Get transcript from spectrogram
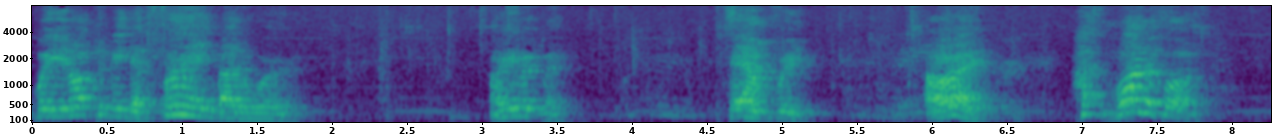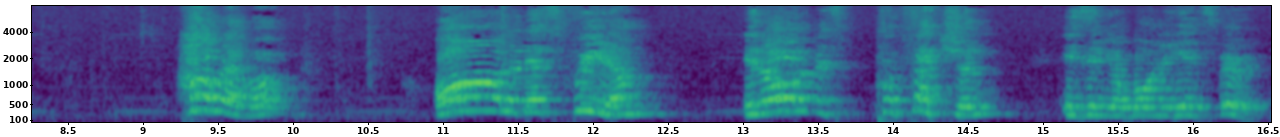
but you're not to be defined by the world. Are you with me? Say, I'm free. All right. Wonderful. However, all of this freedom, in all of its perfection, is in your born again spirit.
